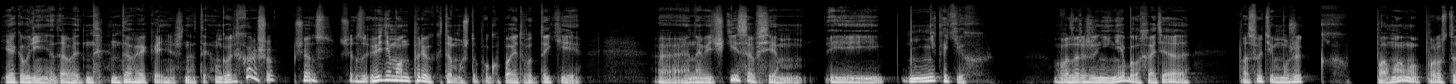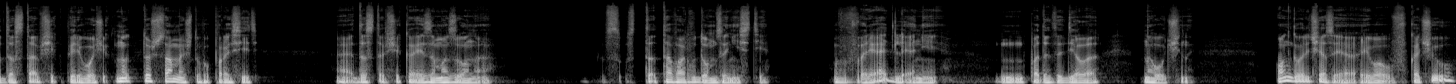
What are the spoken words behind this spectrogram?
Я говорю, нет, давай, давай, конечно, ты. Он говорит, хорошо, сейчас, сейчас. Видимо, он привык к тому, что покупает вот такие э, новички совсем. И никаких возражений не было, хотя, по сути, мужик, по-моему, просто доставщик, перевозчик. Ну, то же самое, что попросить доставщика из Амазона товар в дом занести. Вряд ли они под это дело научены. Он говорит, сейчас я его вкачу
